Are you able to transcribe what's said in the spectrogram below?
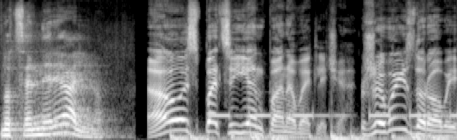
Ну це нереально. А ось пацієнт пана Векліча. Живий, здоровий.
